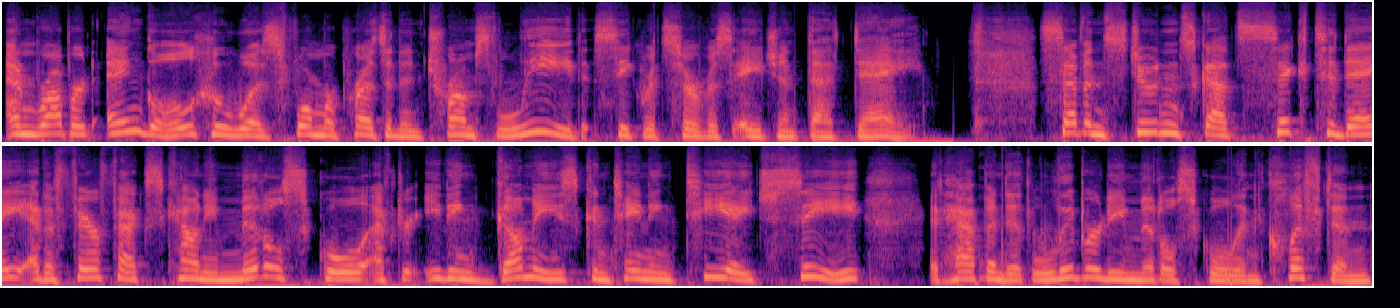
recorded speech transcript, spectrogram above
and Robert Engel, who was former President Trump's lead Secret Service agent that day. Seven students got sick today at a Fairfax County middle school after eating gummies containing THC. It happened at Liberty Middle School in Clifton.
